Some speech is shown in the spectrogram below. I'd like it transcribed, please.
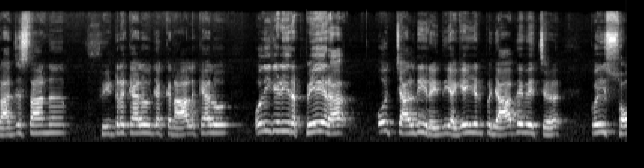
ਰਾਜਸਥਾਨ ਫੀਡਰ ਕਹਿ ਲਓ ਜਾਂ ਕਨਾਲ ਕਹਿ ਲਓ, ਉਹਦੀ ਜਿਹੜੀ ਰਿਪੇਅਰ ਆ, ਉਹ ਚੱਲਦੀ ਰਹਿੰਦੀ ਹੈਗੀ ਜਿਹੜੀ ਪੰਜਾਬ ਦੇ ਵਿੱਚ ਕੋਈ 100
